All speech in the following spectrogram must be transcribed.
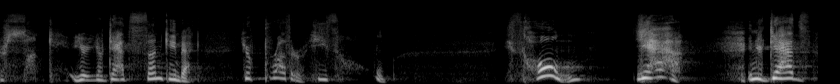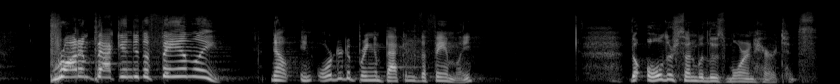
Your son came. Your, your dad's son came back. Your brother, he's home. He's home? Yeah. And your dad's brought him back into the family. Now, in order to bring him back into the family, the older son would lose more inheritance.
